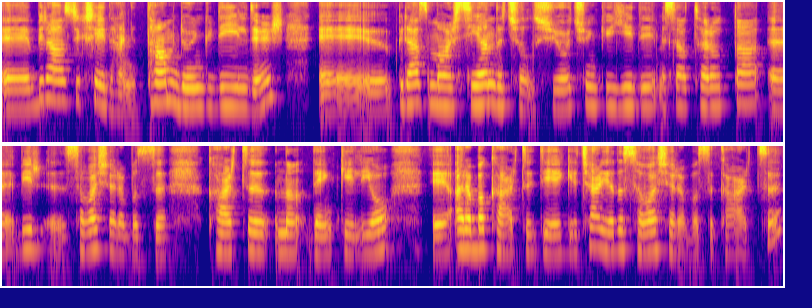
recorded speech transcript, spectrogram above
e, birazcık şeydi hani tam döngü değildir. E, biraz Marsiyen de çalışıyor. Çünkü 7 mesela tarotta bir savaş arabası kartına denk geliyor. Araba kartı diye geçer ya da savaş arabası kartı.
